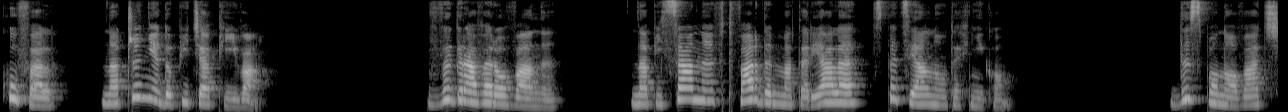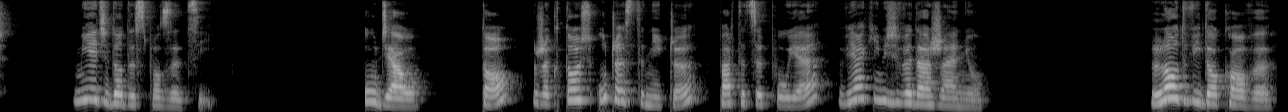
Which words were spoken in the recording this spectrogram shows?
Kufel, naczynie do picia piwa. Wygrawerowany, napisany w twardym materiale specjalną techniką. Dysponować, mieć do dyspozycji. Udział to, że ktoś uczestniczy, partycypuje w jakimś wydarzeniu. Lot widokowy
